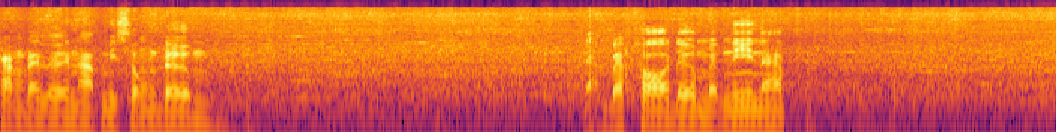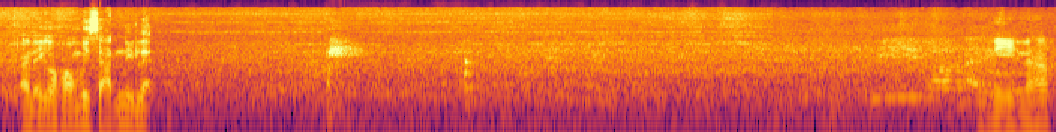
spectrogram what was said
ช่างได้เลยนะครับ มีทรงเดิมเนี่ยแบบท่อเดิมแบบนี้นะครับ อันนี้ก็ของพิสันนี่แหละนี่นะครับ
